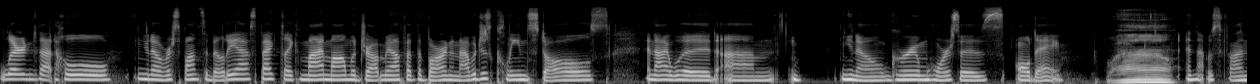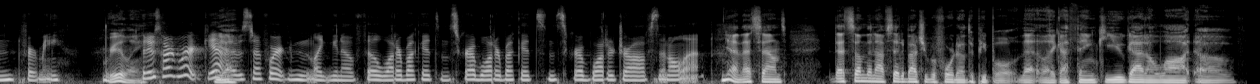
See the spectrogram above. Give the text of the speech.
learned that whole, you know, responsibility aspect. Like my mom would drop me off at the barn and I would just clean stalls and I would um you know, groom horses all day. Wow. And that was fun for me. Really? But it was hard work. Yeah, Yeah. it was tough work. And like, you know, fill water buckets and scrub water buckets and scrub water troughs and all that. Yeah, that sounds. That's something I've said about you before to other people. That like I think you got a lot of.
